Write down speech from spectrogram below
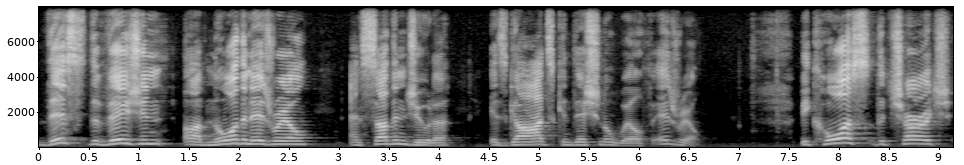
this division of northern Israel and southern Judah is God's conditional will for Israel. Because the church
